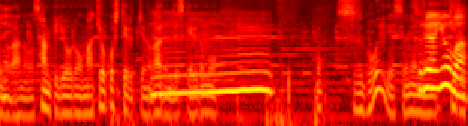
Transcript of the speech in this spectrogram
っていうのが、はい。あの賛否両論を巻き起こしてるっていうのがあるんですけれどももうすごいですよねそれはもう要は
